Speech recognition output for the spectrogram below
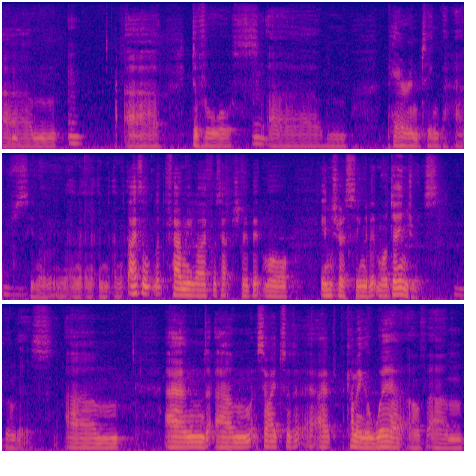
mm. um, mm. Uh, divorce, mm. Parenting perhaps, you know, and, and, and I thought that family life was actually a bit more interesting, a bit more dangerous than this. Um, and um, so I'd sort of, I was becoming aware of um,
